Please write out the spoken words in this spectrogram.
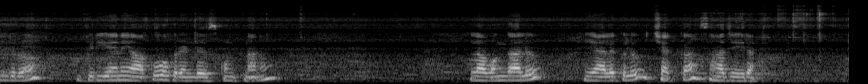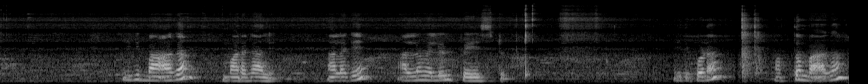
ఇందులో బిర్యానీ ఆకు ఒక రెండు వేసుకుంటున్నాను. లవంగాలు యాలకులు చెక్క సహజీర. ఇది బాగా మరగాలి. అలాగే అల్లం వెల్లుల్లి పేస్ట్. ఇది కూడా మొత్తం బాగా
